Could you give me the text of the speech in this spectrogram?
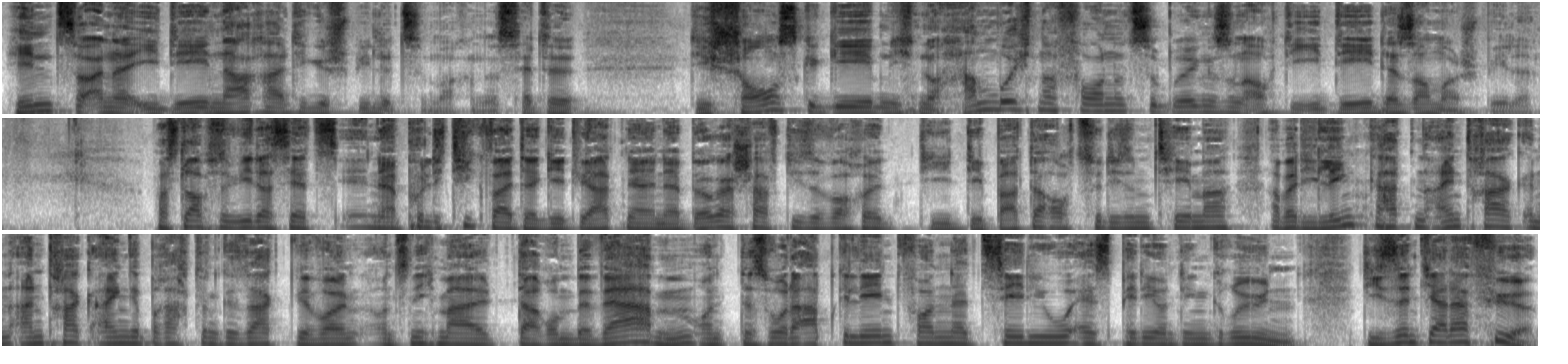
hin zu einer Idee, nachhaltige Spiele zu machen. Das hätte die Chance gegeben, nicht nur Hamburg nach vorne zu bringen, sondern auch die Idee der Sommerspiele. Was glaubst du, wie das jetzt in der Politik weitergeht? Wir hatten ja in der Bürgerschaft diese Woche die Debatte auch zu diesem Thema. Aber die Linken hatten einen, Eintrag, einen Antrag eingebracht und gesagt, wir wollen uns nicht mal darum bewerben. Und das wurde abgelehnt von der CDU, SPD und den Grünen. Die sind ja dafür.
